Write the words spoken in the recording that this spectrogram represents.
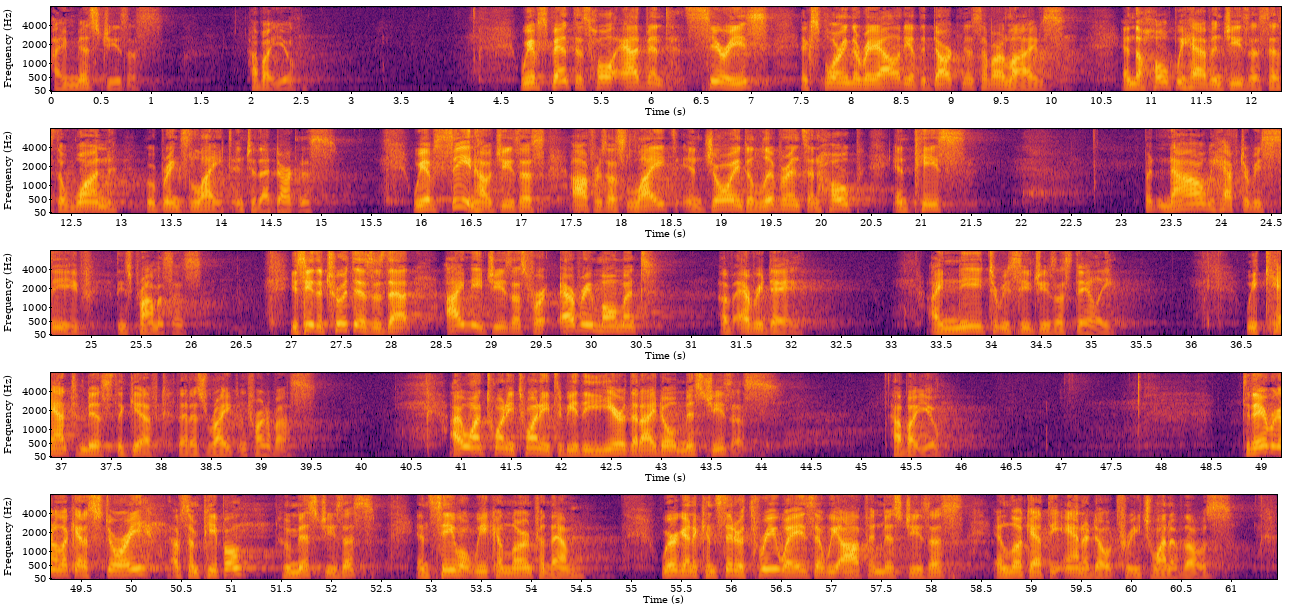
I missed Jesus. How about you? We have spent this whole Advent series exploring the reality of the darkness of our lives and the hope we have in Jesus as the one who brings light into that darkness. We have seen how Jesus offers us light and joy and deliverance and hope and peace. But now we have to receive these promises. You see, the truth is, is that I need Jesus for every moment of every day. I need to receive Jesus daily. We can't miss the gift that is right in front of us. I want 2020 to be the year that I don't miss Jesus. How about you? Today, we're going to look at a story of some people who missed Jesus and see what we can learn from them. We're going to consider three ways that we often miss Jesus and look at the antidote for each one of those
